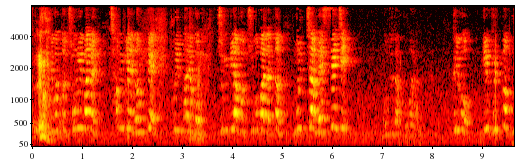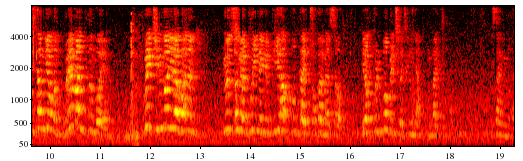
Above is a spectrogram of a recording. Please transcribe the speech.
그리고 또 종이관을 1,000개 넘게 구입하려고 준비하고 주고받았던 문자 메시지 모두 다 고발합니다. 그리고 이 불법 비상계엄은 왜 만드는 거예요? 왜 김건희라고 하는 윤석열 부인에게 비합본까지 줘가면서 이런 불법을 저지르냐 이 말입니다. 이상입니다.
